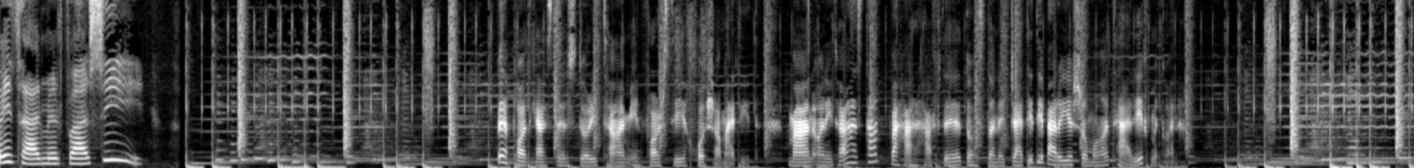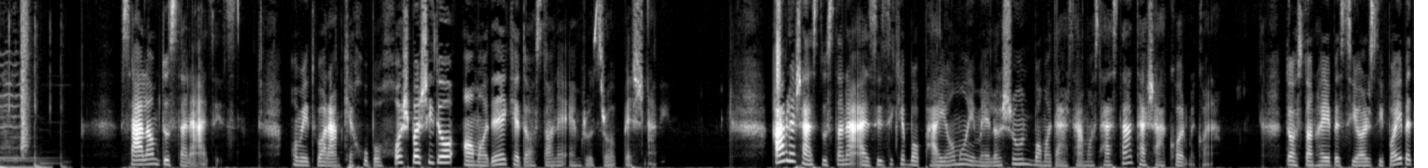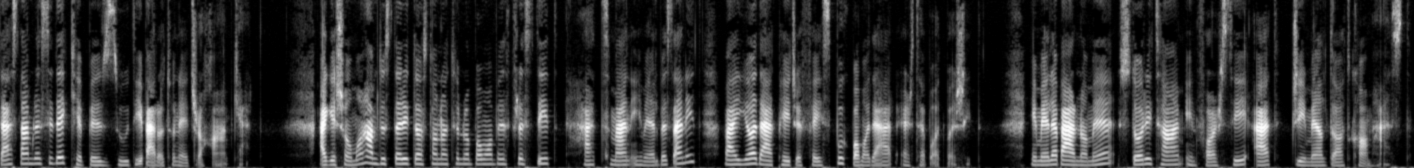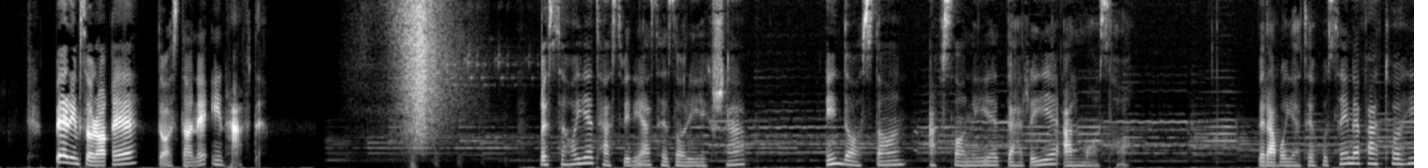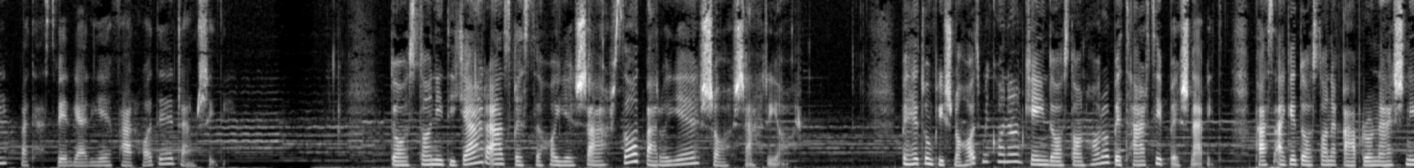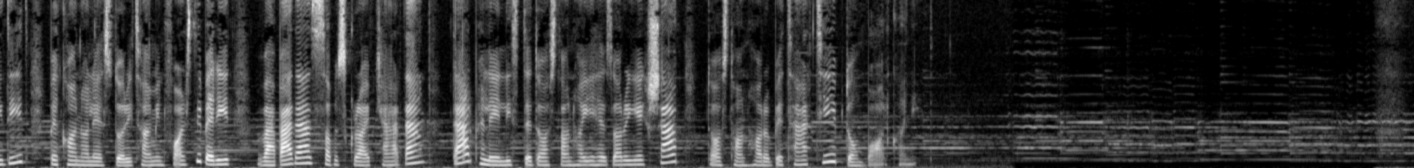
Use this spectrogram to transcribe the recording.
Story Time فارسی به پادکست Story Time in Farsi خوش آمدید. من آنیتا هستم و هر هفته داستان جدیدی برای شما تعریف می‌کنم. سلام دوستان عزیز. امیدوارم که خوب و خوش باشید و آماده که داستان امروز رو بشنوید. قبلش از دوستان عزیزی که با پیام و ایمیلاشون با ما در تماس هستن تشکر می‌کنم. داستانهای بسیار زیبایی به دستم رسیده که به زودی براتون اجرا خواهم کرد. اگه شما هم دوست دارید داستاناتون رو با ما بفرستید حتما ایمیل بزنید و یا در پیج فیسبوک با ما در ارتباط باشید. ایمیل برنامه storytimeinfarsi at gmail.com هست. بریم سراغ داستان این هفته. قصه های تصویری از هزار یک شب این داستان افسانه دره الماس ها به روایت حسین فتاحی و تصویرگری فرهاد جمشیدی. داستانی دیگر از قصه های شهرزاد برای شاه شهریار. بهتون پیشنهاد می‌کنم که این داستان ها رو به ترتیب بشنوید. پس اگه داستان قبل رو نشنیدید به کانال Story Time in Farsi برید و بعد از subscribe کردن در playlist داستان های هزار و یک شب داستان ها رو به ترتیب دنبال کنید.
